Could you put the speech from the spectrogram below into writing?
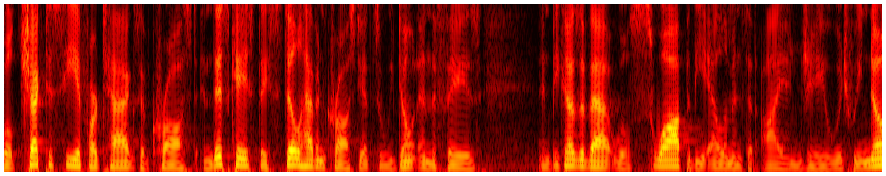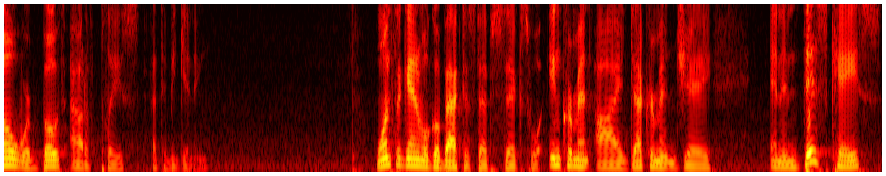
We'll check to see if our tags have crossed. In this case, they still haven't crossed yet, so we don't end the phase. And because of that, we'll swap the elements at i and j, which we know were both out of place at the beginning. Once again, we'll go back to step 6. We'll increment i, decrement j, and in this case,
